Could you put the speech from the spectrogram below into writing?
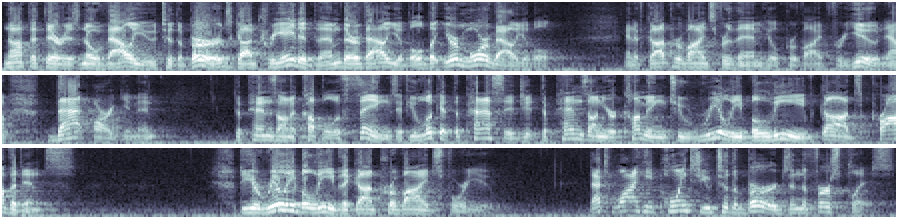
Not that there is no value to the birds, God created them, they're valuable, but you're more valuable. And if God provides for them, He'll provide for you. Now, that argument depends on a couple of things. If you look at the passage, it depends on your coming to really believe God's providence. Do you really believe that God provides for you? That's why he points you to the birds in the first place.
